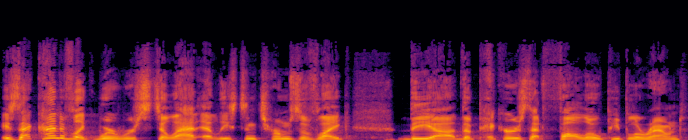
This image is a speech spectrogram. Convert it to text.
Is that kind of like where we're still at, at least in terms of like the uh, the pickers that follow people around?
